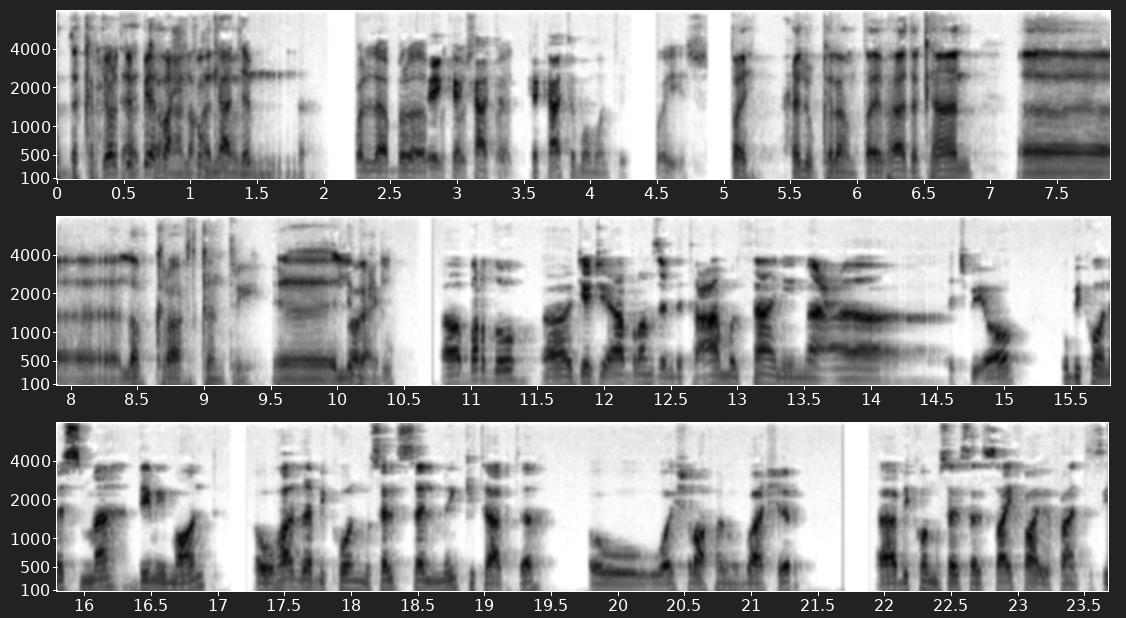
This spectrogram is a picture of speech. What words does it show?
أتذكر جوردن بيل راح يكون كاتب؟ من- ولا بر- producer ككاتب؟ ككاتب ومنتج. كويس. طيب حلو الكلام. طيب هذا كان آه Lovecraft Country آه اللي أوكي. بعده. آه برضو آه جي جي ابرامز عنده تعامل ثاني مع اتش بي أو وبيكون اسمه Demimonde وهذا بيكون مسلسل من كتابته وإشرافه المباشر. آه بيكون مسلسل sci-fi و fantasy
